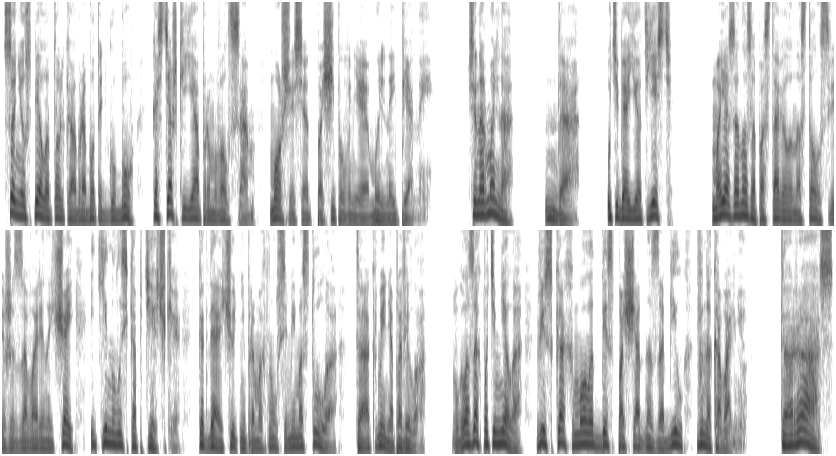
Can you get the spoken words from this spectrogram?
Соня успела только обработать губу, костяшки я промывал сам, морщась от пощипывания мыльной пены. «Все нормально?» «Да. У тебя йод есть?» Моя заноза поставила на стол свежезаваренный чай и кинулась к аптечке, когда я чуть не промахнулся мимо стула. Так меня повело. В глазах потемнело, в висках молот беспощадно забил в наковальню. «Тарас!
